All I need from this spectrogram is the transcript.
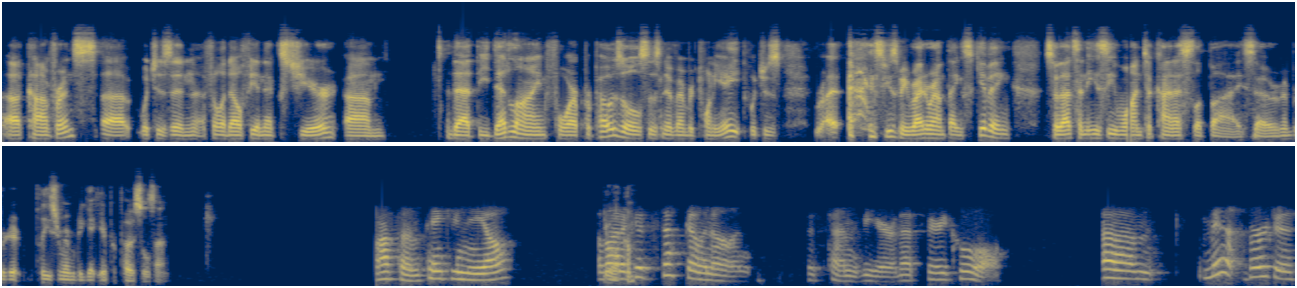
uh, conference, uh, which is in Philadelphia next year, um, that the deadline for proposals is November 28th, which is right, excuse me, right around Thanksgiving. So that's an easy one to kind of slip by. So remember to please remember to get your proposals on. Awesome. Thank you, Neil. A You're lot of good stuff going on this time of year. That's very cool. Um, Matt Burgess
